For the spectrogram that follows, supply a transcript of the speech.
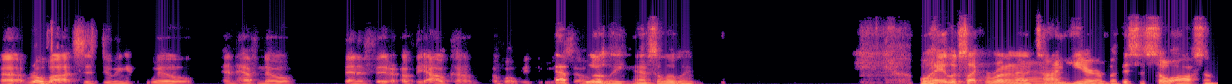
uh, robots just doing it will and have no benefit of the outcome of what we do. Absolutely, so. absolutely. Well, hey, it looks like we're running out of time here, but this is so awesome.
